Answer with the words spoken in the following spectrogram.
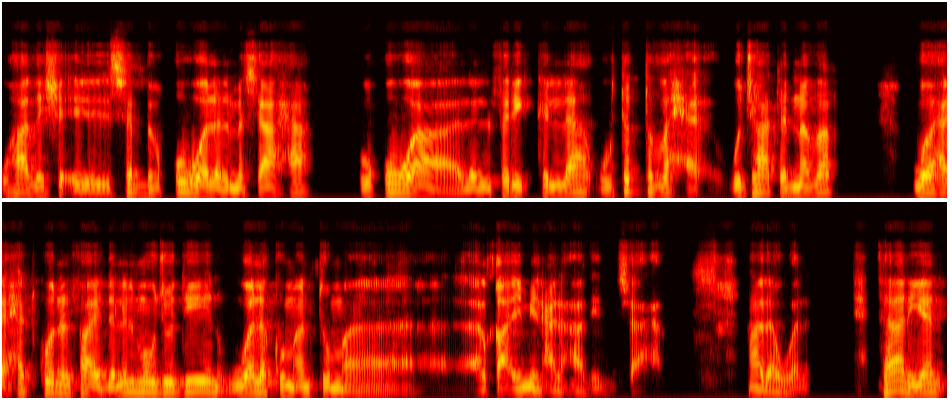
وهذا يسبب قوة للمساحة وقوة للفريق كله وتتضح وجهات النظر وحتكون الفائدة للموجودين ولكم أنتم آه، القائمين على هذه المساحة. هذا أولا. ثانيا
